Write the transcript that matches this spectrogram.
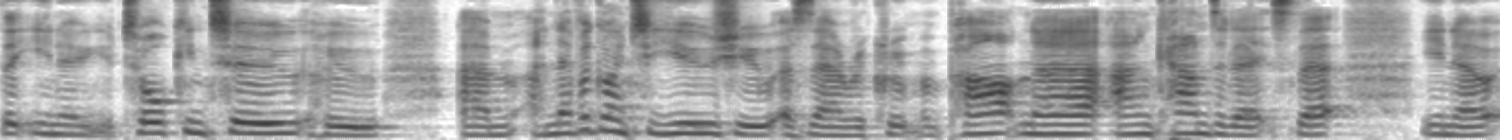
that you know you're talking to who um, are never going to use you as their recruitment partner and candidates that you know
